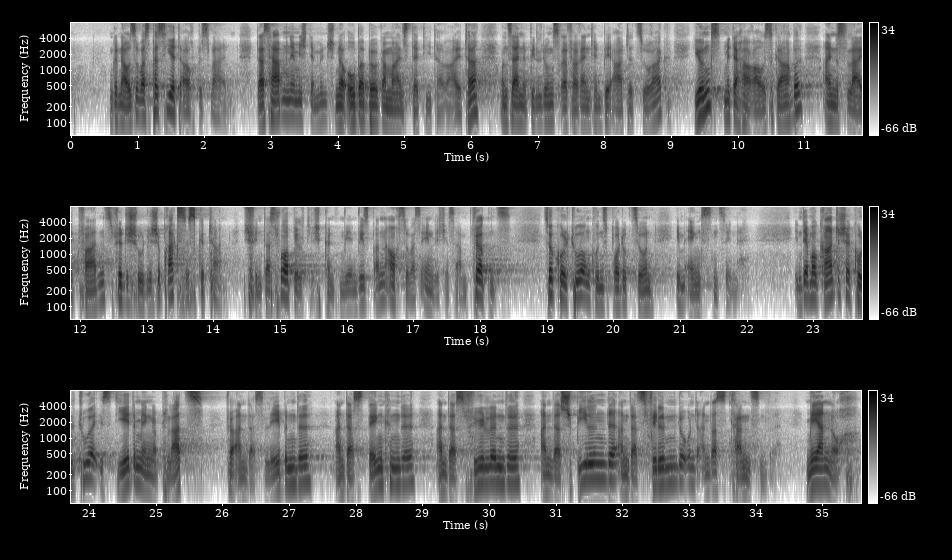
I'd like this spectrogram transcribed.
Und genau so was passiert auch bisweilen. Das haben nämlich der Münchner Oberbürgermeister Dieter Reiter und seine Bildungsreferentin Beate Zurak jüngst mit der Herausgabe eines Leitfadens für die schulische Praxis getan. Ich finde das vorbildlich. Könnten wir in Wiesbaden auch so etwas Ähnliches haben. Viertens, zur Kultur- und Kunstproduktion im engsten Sinne. In demokratischer Kultur ist jede Menge Platz für anders Lebende, an das Denkende, an das Fühlende, an das Spielende, an das Filmende und an das Tanzende. Mehr noch,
